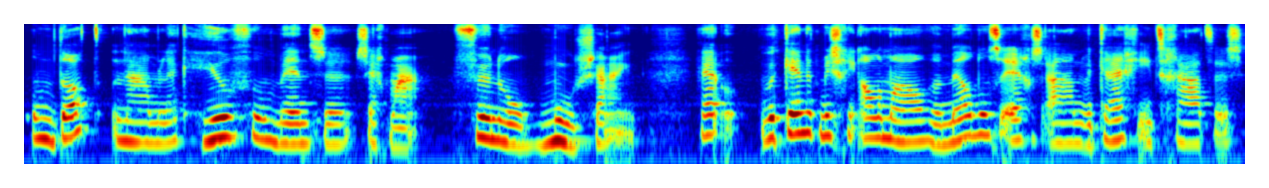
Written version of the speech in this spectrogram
Omdat namelijk heel veel mensen, zeg maar, funnel moe zijn. We kennen het misschien allemaal. We melden ons ergens aan. We krijgen iets gratis.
